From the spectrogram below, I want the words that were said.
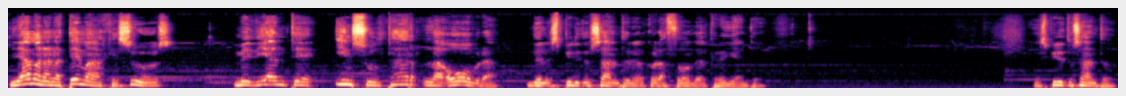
Llaman anatema a Jesús mediante insultar la obra del Espíritu Santo en el corazón del creyente. El Espíritu Santo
